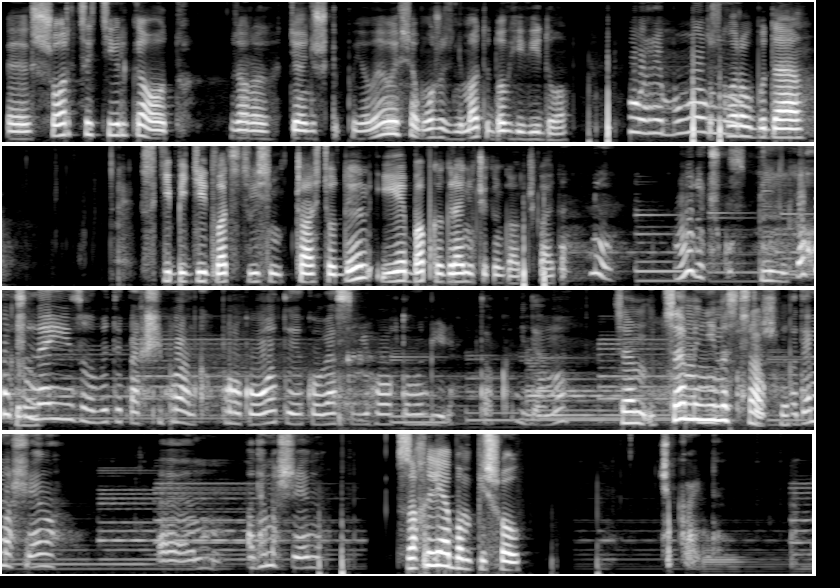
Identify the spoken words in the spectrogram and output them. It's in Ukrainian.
е, шорти тільки. От зараз денежки появилися, можу знімати довгі відео. То скоро буде Skibidi 28 часть 1 і бабка Грені Chicken Чекайте. Ну, вудочку. Спінг. Я хочу неї зробити перший пранк, проколоти колеса в його автомобілі. Так, ідемо. Це, це мені не Стоп, а де машина? Ем, а де машина? За хлібом пішов. Чекайте.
